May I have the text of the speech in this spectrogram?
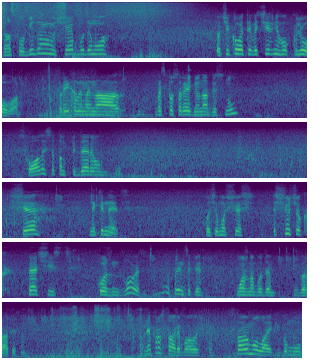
Зараз пообідаємо, ще будемо очікувати вечірнього кльова. Приїхали ми на, безпосередньо на Десну. Сховалися там під деревом. Ще не кінець. Хочемо ще щучок 5-6 кожен зловить. Ну, в принципі, можна буде збиратися. Непроста рибалочка. Ставимо лайки, кому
